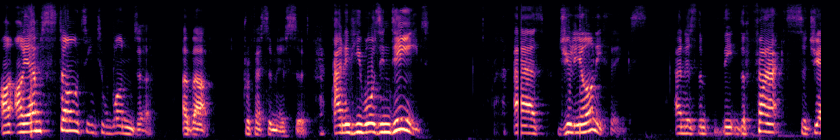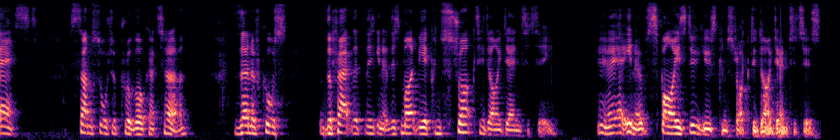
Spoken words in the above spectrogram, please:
I, I am starting to wonder about Professor Mifsud, and if he was indeed as Giuliani thinks, and as the, the, the facts suggest some sort of provocateur, then of course the fact that you know this might be a constructed identity. You know, you know, spies do use constructed identities.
